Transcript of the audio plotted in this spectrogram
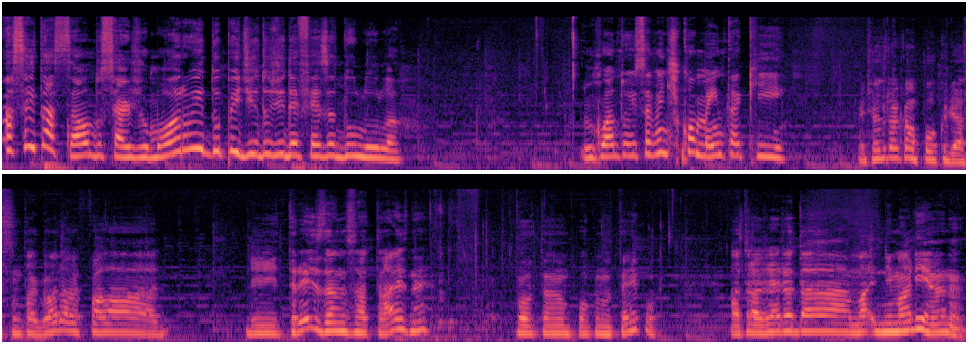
aceitação do Sérgio Moro e do pedido de defesa do Lula. Enquanto isso, a gente comenta aqui. A gente vai trocar um pouco de assunto agora, vai falar de três anos atrás, né? Voltando um pouco no tempo, a tragédia da, de Mariana.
